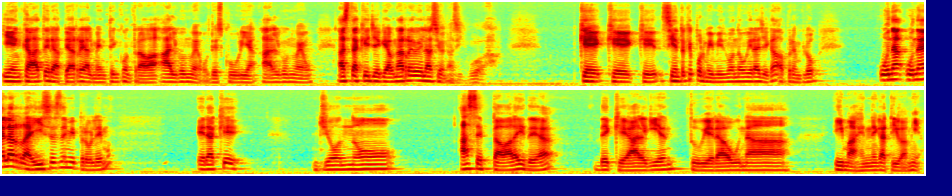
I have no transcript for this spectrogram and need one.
Y en cada terapia realmente encontraba algo nuevo, descubría algo nuevo, hasta que llegué a una revelación así, wow, que, que, que siento que por mí mismo no hubiera llegado. Por ejemplo, una, una de las raíces de mi problema era que yo no aceptaba la idea de que alguien tuviera una imagen negativa mía.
